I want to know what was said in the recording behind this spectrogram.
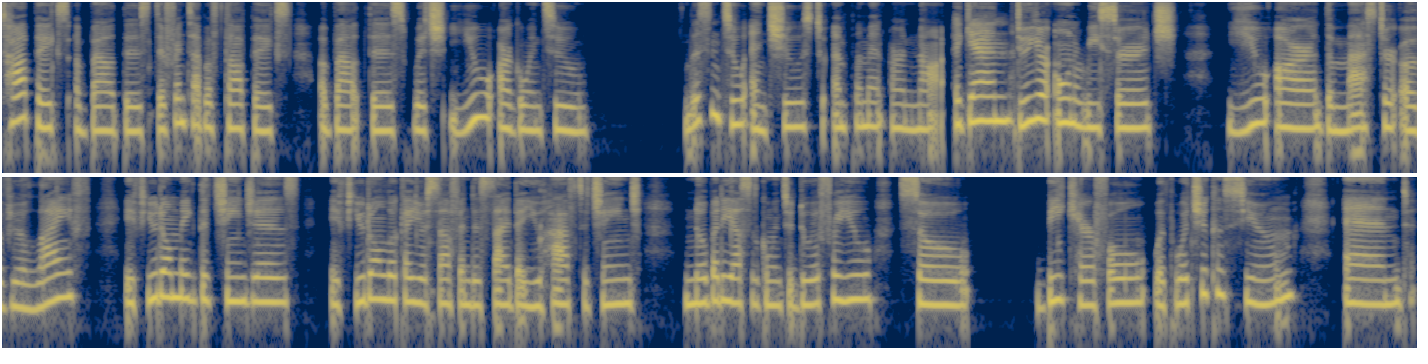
topics about this, different type of topics about this, which you are going to listen to and choose to implement or not. Again, do your own research. You are the master of your life. If you don't make the changes, if you don't look at yourself and decide that you have to change, nobody else is going to do it for you. So be careful with what you consume and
